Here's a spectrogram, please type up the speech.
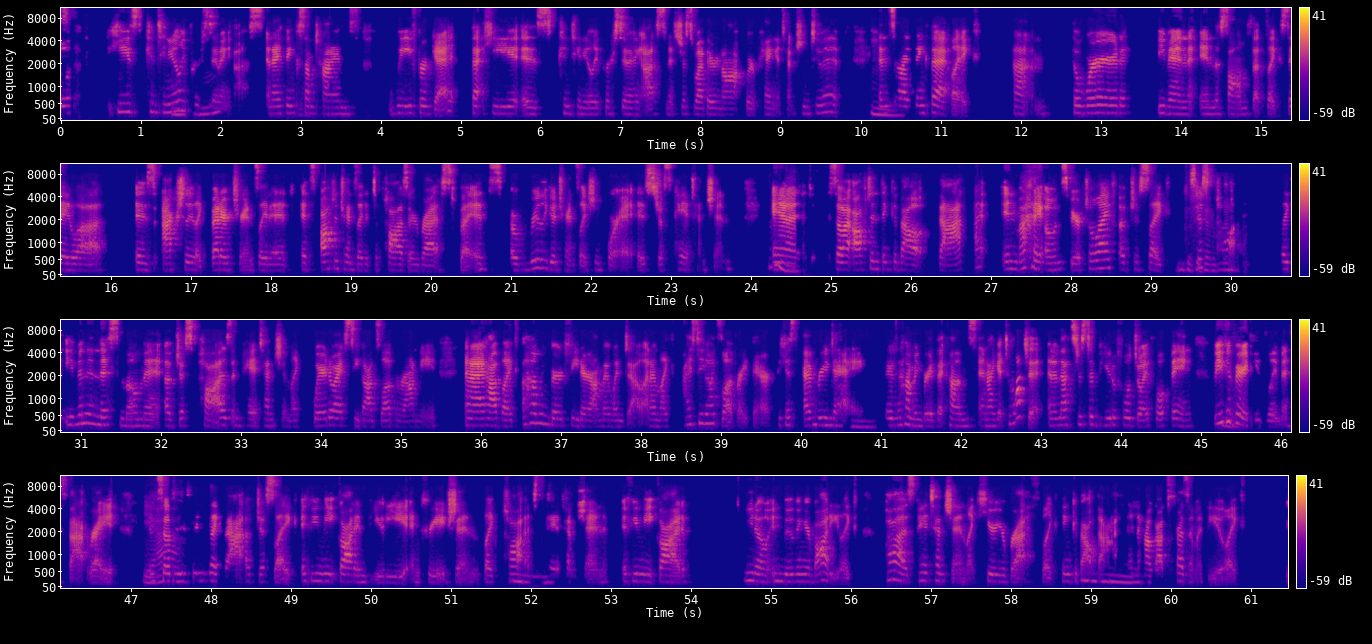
He's continually mm-hmm. pursuing us. And I think sometimes we forget that He is continually pursuing us, and it's just whether or not we're paying attention to it. Mm-hmm. And so. I think that like um the word even in the Psalms that's like Selah is actually like better translated. It's often translated to pause or rest, but it's a really good translation for it is just pay attention. Mm. And so I often think about that in my own spiritual life of just like just pause, like even in this moment of just pause and pay attention like where do i see god's love around me and i have like a hummingbird feeder on my window and i'm like i see god's love right there because every day mm-hmm. there's a hummingbird that comes and i get to watch it and that's just a beautiful joyful thing but you can very easily miss that right yeah. and so there's things like that of just like if you meet god in beauty and creation like pause mm. pay attention if you meet god you know in moving your body like pause, pay attention, like hear your breath, like think about mm-hmm. that and how God's present with you. Like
